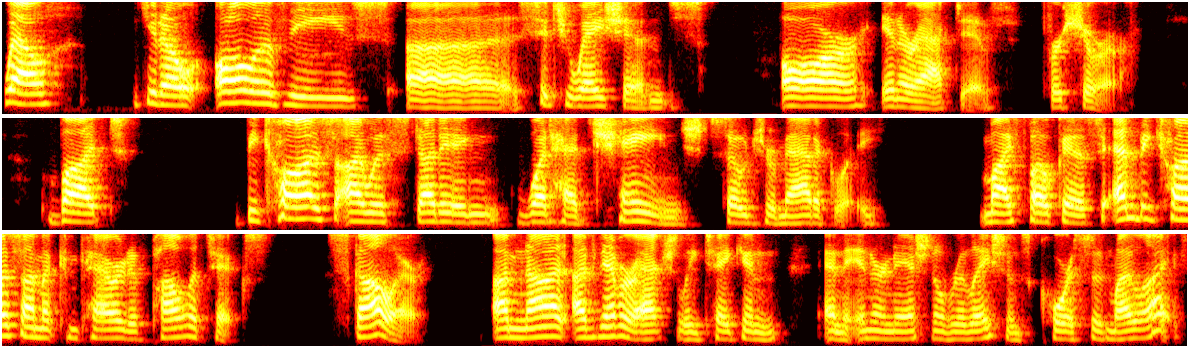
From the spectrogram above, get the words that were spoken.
Well, you know, all of these uh, situations are interactive for sure. But because I was studying what had changed so dramatically, my focus, and because I'm a comparative politics scholar, I'm not, I've never actually taken an international relations course in my life.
